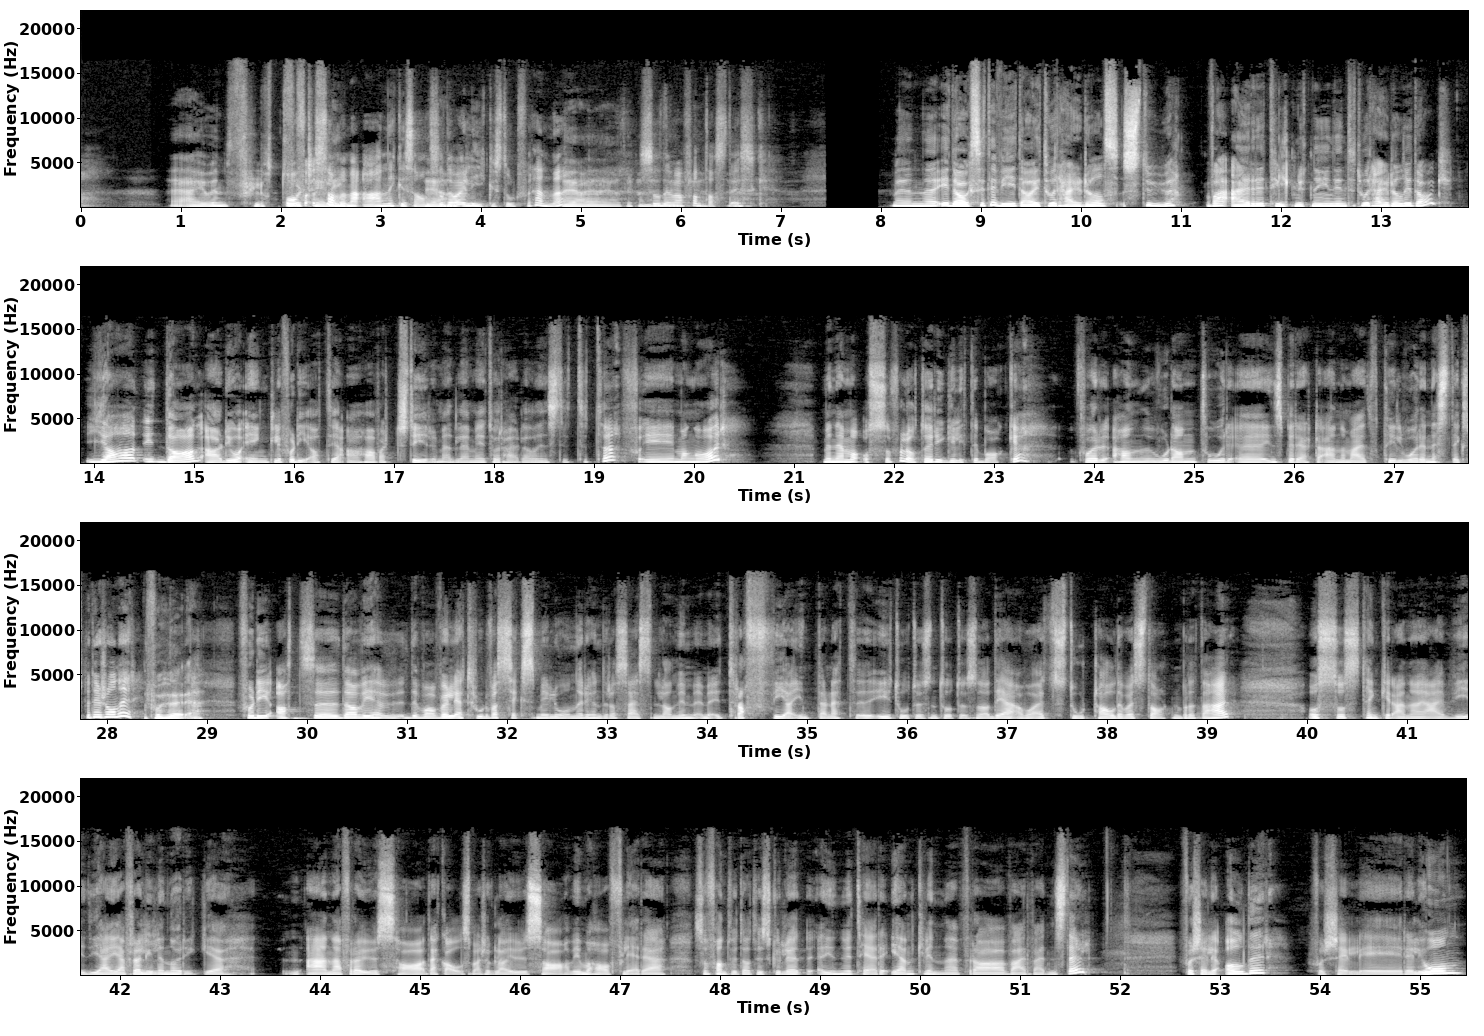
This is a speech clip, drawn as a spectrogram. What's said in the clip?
Det er jo en flott Og fortelling. fortelling. samme med Anne, ikke sant. Ja. Så det var like stort for henne. Ja, ja, ja, det kan Så det var tenke. fantastisk. Men uh, i dag sitter vi da i Tor Heyerdahls stue. Hva er tilknytningen din til Tor Heyerdahl i dag? Ja, i dag er det jo egentlig fordi at jeg har vært styremedlem i Tor Heyerdahl-instituttet i mange år. Men jeg må også få lov til å rygge litt tilbake for han, hvordan Thor eh, inspirerte Anne og meg til våre neste ekspedisjoner. Få høre. Fordi at eh, da vi Det var vel, jeg tror det var 6 millioner i 116 land vi traff via internett eh, i 2000-2000. Og det var et stort tall. Det var starten på dette her. Og så tenker Anne og jeg vi, Jeg er fra lille Norge. Anne er fra USA. Det er ikke alle som er så glad i USA. Vi må ha flere. Så fant vi ut at vi skulle invitere én kvinne fra hver verdensdel. Forskjellig alder, forskjellig religion,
